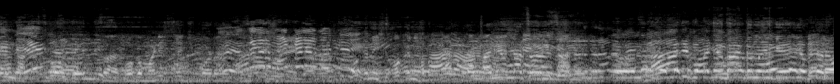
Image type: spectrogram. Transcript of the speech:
ఏంది? ఎస్ఐ ఒక మనిషి చచ్చిపోవడం ఒక నిమిషం, ఒక నిమిషం. ఉన్నారు చూడండి. సార్. బాధ్యత చెప్తారు?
